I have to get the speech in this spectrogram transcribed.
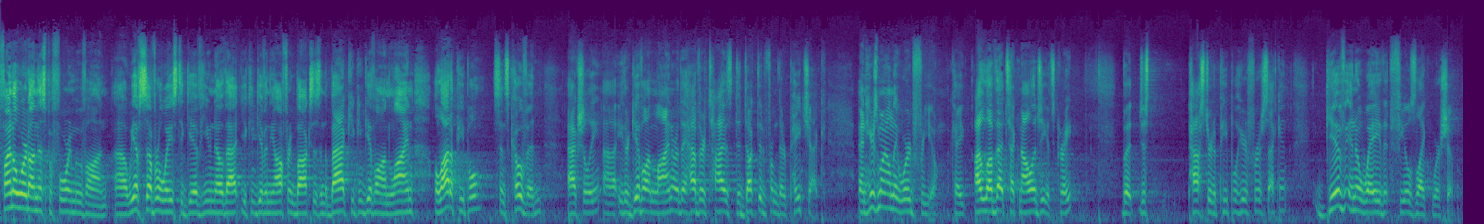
Final word on this before we move on. Uh, we have several ways to give. You know that. You can give in the offering boxes in the back, you can give online. A lot of people, since COVID, actually, uh, either give online or they have their tithes deducted from their paycheck. And here's my only word for you, okay? I love that technology, it's great. But just pastor to people here for a second. Give in a way that feels like worship.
